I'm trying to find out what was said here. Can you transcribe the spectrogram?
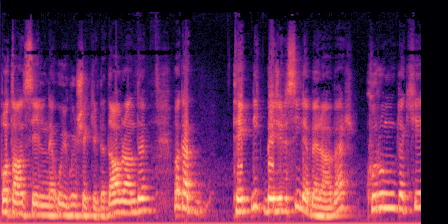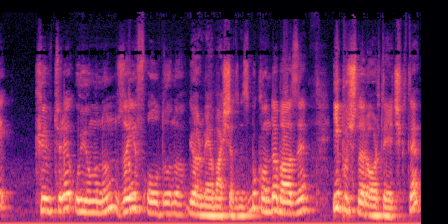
potansiyeline uygun şekilde davrandı. Fakat teknik becerisiyle beraber kurumdaki kültüre uyumunun zayıf olduğunu görmeye başladınız. Bu konuda bazı ipuçları ortaya çıktı.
